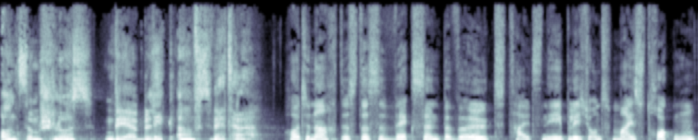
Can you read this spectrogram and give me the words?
Und zum Schluss der Blick aufs Wetter. Heute Nacht ist es wechselnd bewölkt, teils neblig und meist trocken.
